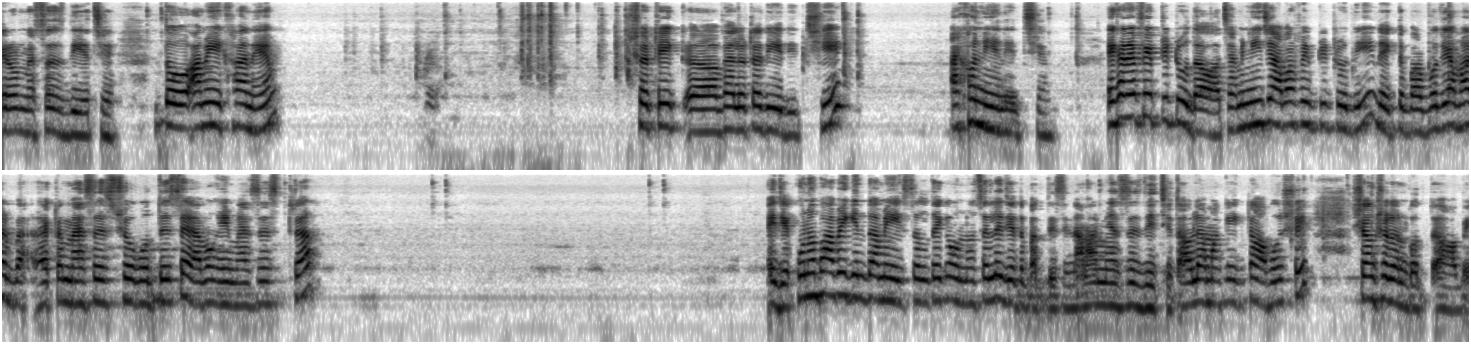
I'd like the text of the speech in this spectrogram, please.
এরর মেসেজ দিয়েছে। তো আমি এখানে সঠিক ভ্যালুটা দিয়ে দিচ্ছি। এখন নিয়ে নিচ্ছে। এখানে ফিফটি টু দেওয়া আছে। আমি নিচে আবার ফিফটি টু দিই, দেখতে পারব যে আমার একটা মেসেজ শো করতেছে এবং এই মেসেজটা এই যে কোনোভাবেই কিন্তু আমি এই সেল থেকে অন্য সেলে যেতে পারতেছি না, আমার মেসেজ দিচ্ছে। তাহলে আমাকে এটা অবশ্যই সংশোধন করতে হবে।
